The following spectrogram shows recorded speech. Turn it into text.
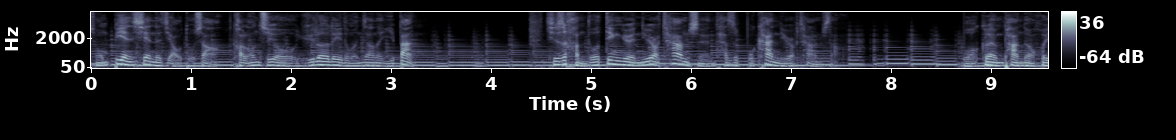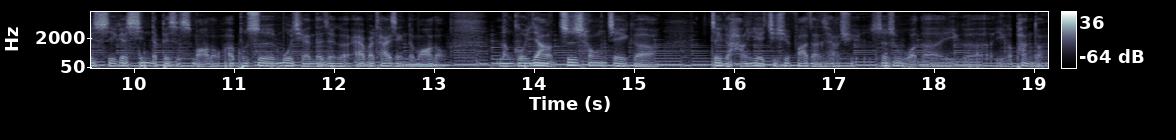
从变现的角度上，可能只有娱乐类的文章的一半。其实很多订阅 New York Times 的人，他是不看 New York Times 的。我个人判断会是一个新的 business model，而不是目前的这个 advertising 的 model，能够让支撑这个这个行业继续发展下去，这是我的一个一个判断。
